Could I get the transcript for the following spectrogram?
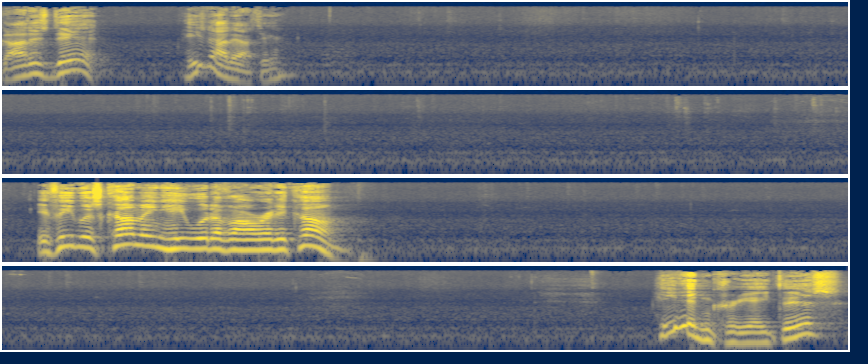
God is dead. He's not out there. If he was coming, he would have already come. He didn't create this.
